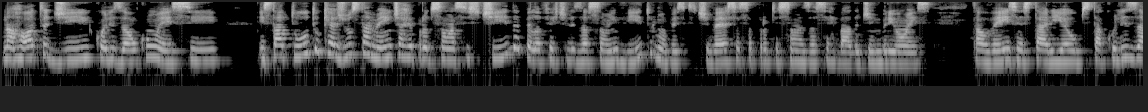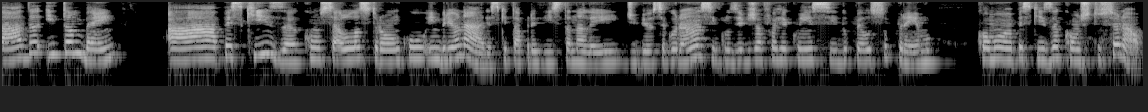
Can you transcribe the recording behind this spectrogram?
na rota de colisão com esse estatuto, que é justamente a reprodução assistida pela fertilização in vitro, uma vez que tivesse essa proteção exacerbada de embriões, talvez estaria obstaculizada, e também a pesquisa com células tronco embrionárias, que está prevista na Lei de Biossegurança, inclusive já foi reconhecido pelo Supremo como uma pesquisa constitucional.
